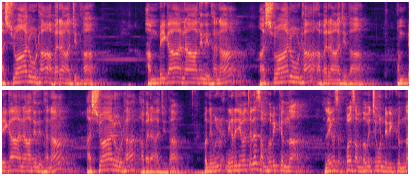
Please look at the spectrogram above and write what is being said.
അശ്വാരൂഢ അപരാജിത. അംബിക അനാദിനിധന അശ്വാരൂഢ അപരാജിത. അംബിക അനാദിനിധന അശ്വാരൂഢ അപരാജിത. അപ്പോൾ നിങ്ങളുടെ നിങ്ങളുടെ ജീവിതത്തിൽ സംഭവിക്കുന്ന അല്ലെങ്കിൽ ഇപ്പോൾ സംഭവിച്ചുകൊണ്ടിരിക്കുന്ന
